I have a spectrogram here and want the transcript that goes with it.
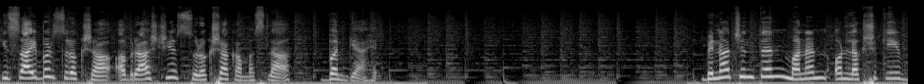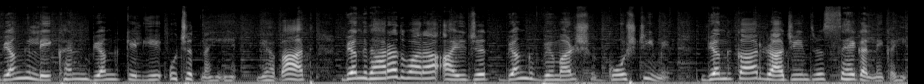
कि साइबर सुरक्षा अब राष्ट्रीय सुरक्षा का मसला बन गया है। बिना चिंतन, मनन और लक्ष्य के व्यंग लेखन व्यंग के लिए उचित नहीं है। यह बात व्यंगधारा द्वारा आयोजित व्यंग विमर्श गोष्ठी में व्यंगकार राजेंद्र सहगल ने कही।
